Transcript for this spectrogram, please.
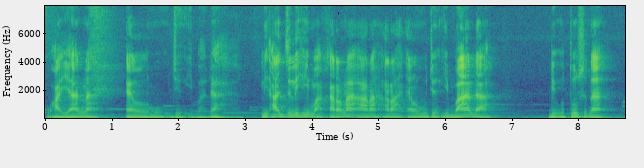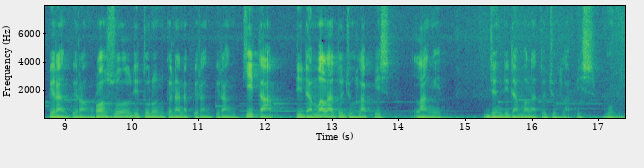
Ku ayana ilmu jeng ibadah. Li ajlihi karena arah-arah ilmu jeung ibadah diutusna pirang-pirang rasul diturunkan nana pirang-pirang kitab di didamala tujuh lapis langit jeung didamala tujuh lapis bumi.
